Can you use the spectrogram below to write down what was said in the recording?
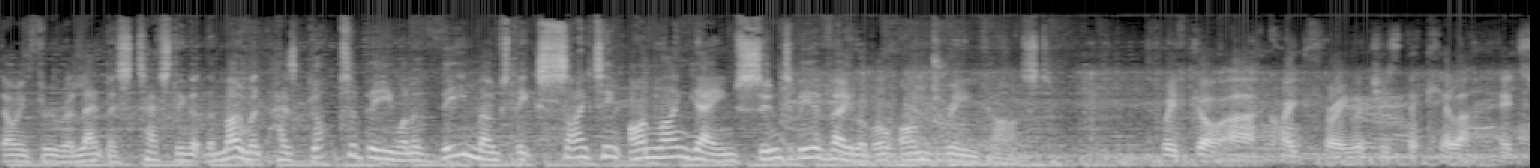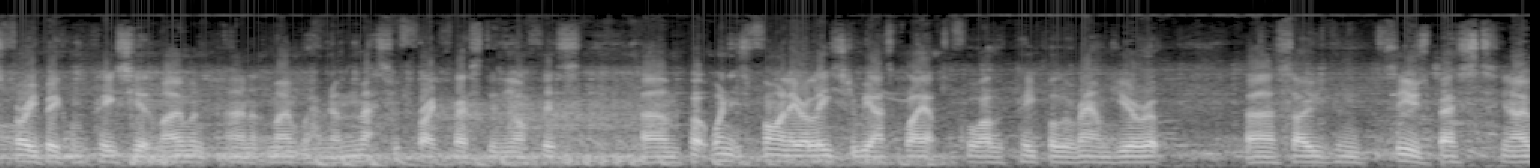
Going through relentless testing at the moment has got to be one of the most exciting online games soon to be available on Dreamcast. We've got uh, Quake 3, which is the killer. It's very big on PC at the moment, and at the moment we're having a massive frag fest in the office. Um, but when it's finally released, you'll be able to play up to four other people around Europe. Uh, so you can see who's best. You know,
